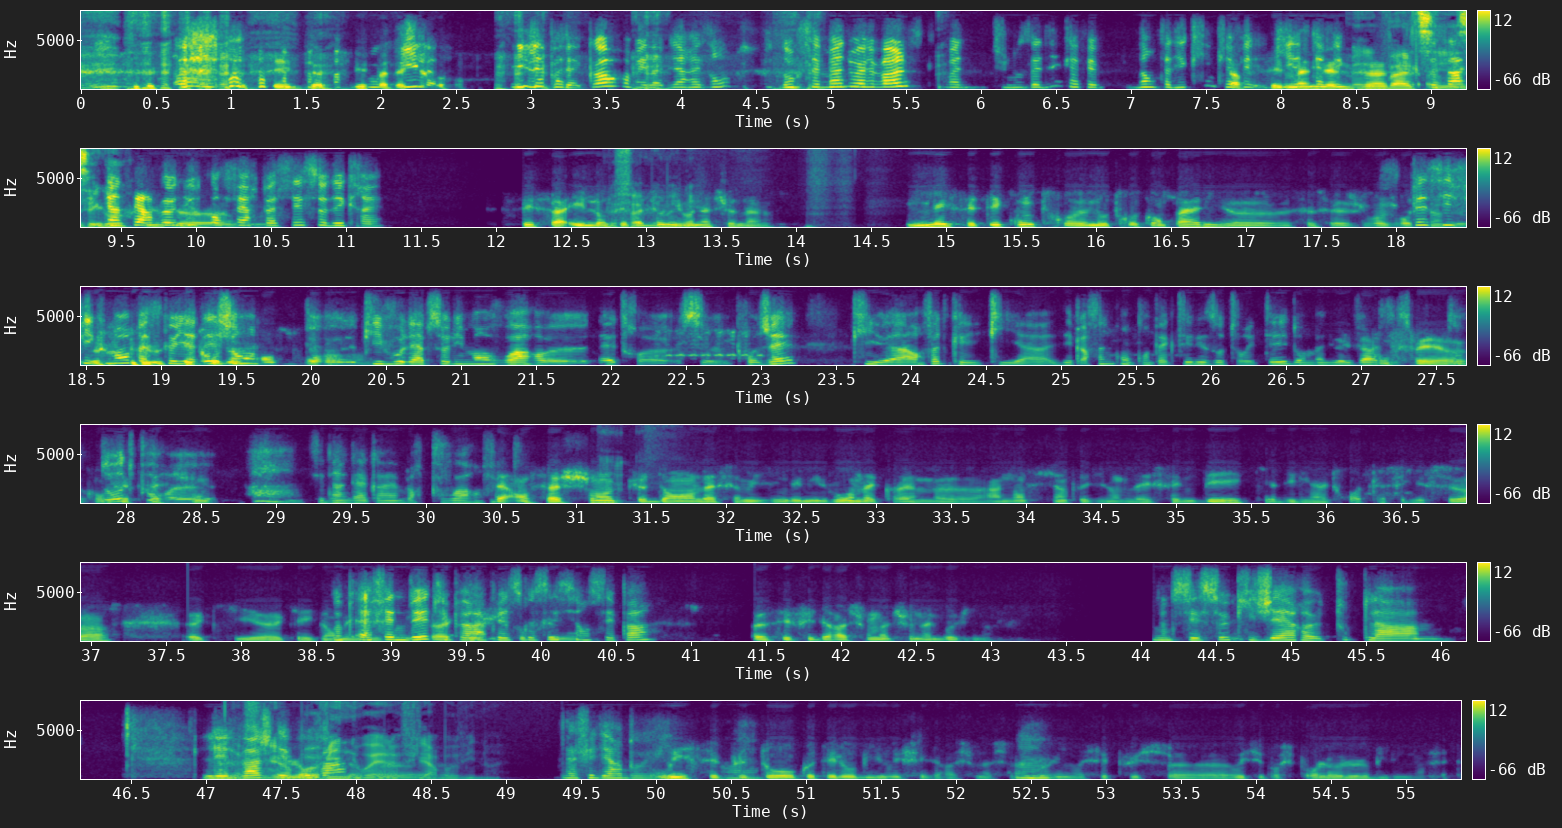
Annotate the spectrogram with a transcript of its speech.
d'accord. Il n'est pas d'accord, mais il a bien raison. Donc, c'est Manuel Valls, qui m'a- tu nous as dit, qui a fait. Non, t'as dit qui, qui a Alors, fait. c'est Manuel Valls, C'est ça, qui est intervenu pour faire passer ce décret? C'est ça. Et ils l'ont fait passer au niveau national. Mais c'était contre notre campagne. euh, ça, ça, je, je le- Spécifiquement parce qu'il y a des de gens de- qui voulaient absolument voir euh, naître euh, ce projet, qui a en fait qui, qui a des personnes qui ont contacté les autorités, dont Manuel Valls fait, euh, d'autres fait pour. euh, oh, c'est dingue, hein, quand même leur pouvoir en fait. Ben, en sachant Mm. que dans la ferme usine des Milvaux, on a quand même euh, un ancien président de la FNB qui a des liens étroits avec la FNSEA, euh, qui, euh, qui a Donc FNB, tu peux rappeler ce que c'est si on ne sait pas? Euh, C'est Fédération nationale bovine. Donc c'est ceux qui gèrent euh, toute la Ah, l'élevage des bovins, bovine, ouais, la Euh, filière bovine. ouais. la filière bovine. Oui, c'est ouais. plutôt côté lobby, oui, Fédération nationale Mm. bovine, oui, c'est plus, euh, oui, c'est plus pour le, le lobbying en fait.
